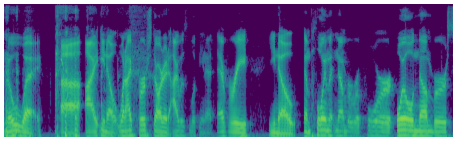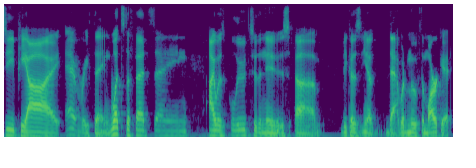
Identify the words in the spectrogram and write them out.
no way. Uh, I you know when I first started, I was looking at every you know, employment number report, oil number, CPI, everything. What's the Fed saying? I was glued to the news um, because you know that would move the market,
